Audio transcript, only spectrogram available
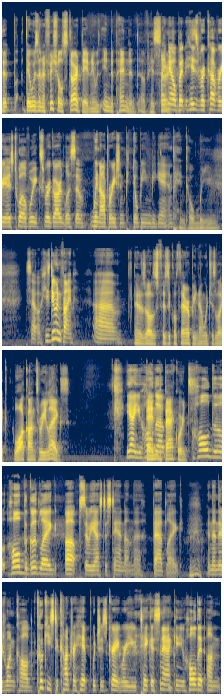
That there was an official start date and it was independent of his surgery. I know, but his recovery is 12 weeks, regardless of when Operation Pinto Bean began. pinto bean. So he's doing fine. Um, There's all this physical therapy now, which is like walk on three legs, yeah, you hold bend up, backwards. hold the hold the good leg up, so he has to stand on the bad leg. Yeah. And then there's one called cookies to contra hip, which is great, where you take a snack and you hold it on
